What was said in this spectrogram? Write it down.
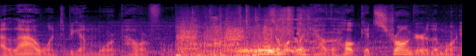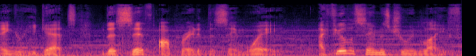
allow one to become more powerful. Somewhat like how the Hulk gets stronger the more angry he gets, the Sith operated the same way. I feel the same is true in life.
